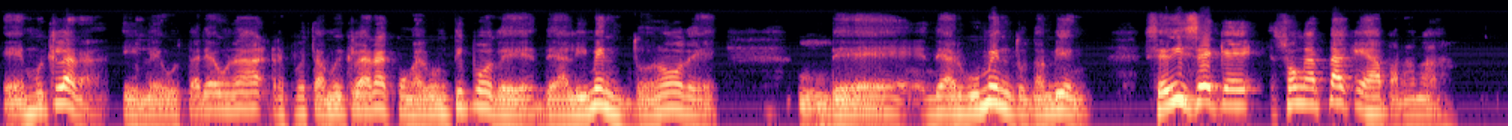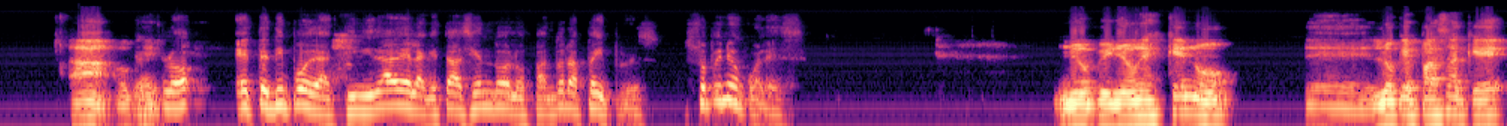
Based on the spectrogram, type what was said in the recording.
es muy clara y me gustaría una respuesta muy clara con algún tipo de, alimento, ¿no? De, de, argumento también. Se dice que son ataques a Panamá. Ah, ok. Por ejemplo, este tipo de actividades, la que está haciendo los Pandora Papers. ¿Su opinión cuál es? Mi opinión es que no. Eh, lo que pasa es que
